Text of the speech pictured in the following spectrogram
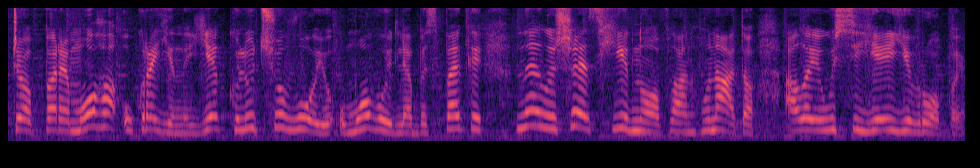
що перемога України є ключовою умовою для безпеки не лише східного флангу НАТО, але й усієї Європи.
